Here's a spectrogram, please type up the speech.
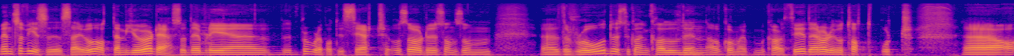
Men så viser det seg jo at de gjør det, så det blir eh, problematisert. Og så har du sånn som uh, The Road, hvis du kan kalle den, Mm. av Cormac McCarthy. Der har du jo tatt bort Uh,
